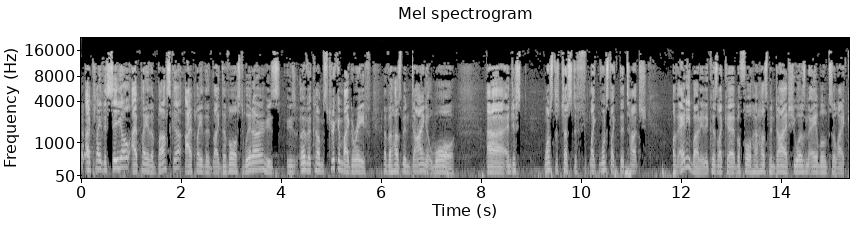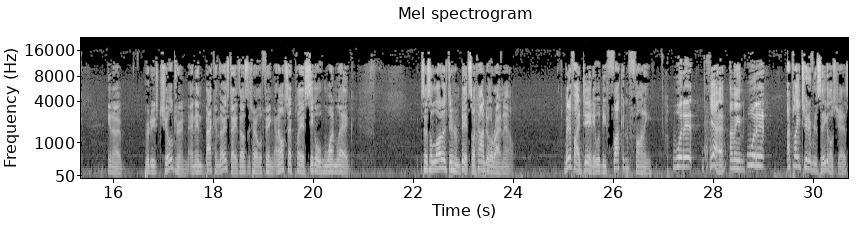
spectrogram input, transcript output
I play the seagull. I play the busker. I play the like divorced widow who's who's overcome, stricken by grief of her husband dying at war, uh, and just wants to touch the like wants like the touch of anybody because like uh, before her husband died, she wasn't able to like you know produce children, and in back in those days that was a terrible thing. And I also play a seagull with one leg. So there's a lot of different bits, so I can't do it right now. But if I did, it would be fucking funny. Would it? Yeah, I mean, Would it? I played two different seagulls, Jez.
